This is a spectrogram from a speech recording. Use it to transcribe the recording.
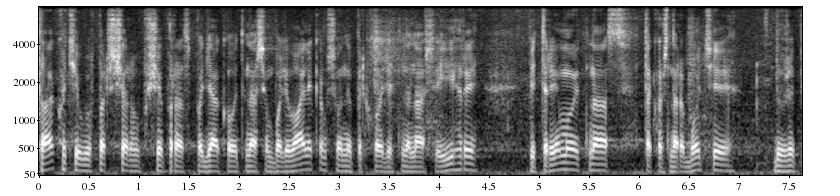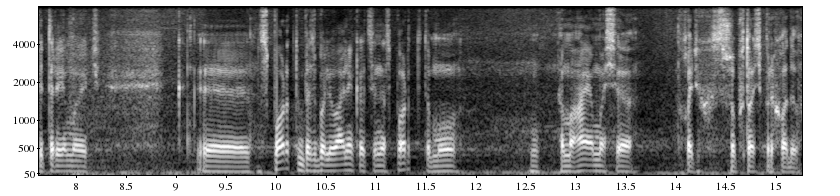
Так, хотів би в першу чергу ще раз подякувати нашим болівальникам, що вони приходять на наші ігри, підтримують нас, також на роботі дуже підтримують. Е, Спорт без болівальників це не спорт, тому намагаємося, хоч щоб хтось приходив.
